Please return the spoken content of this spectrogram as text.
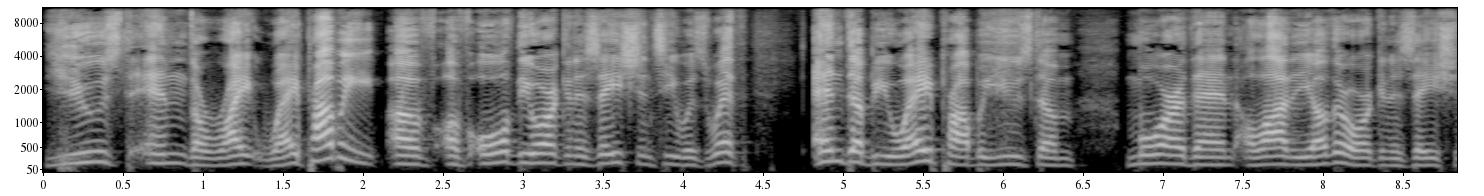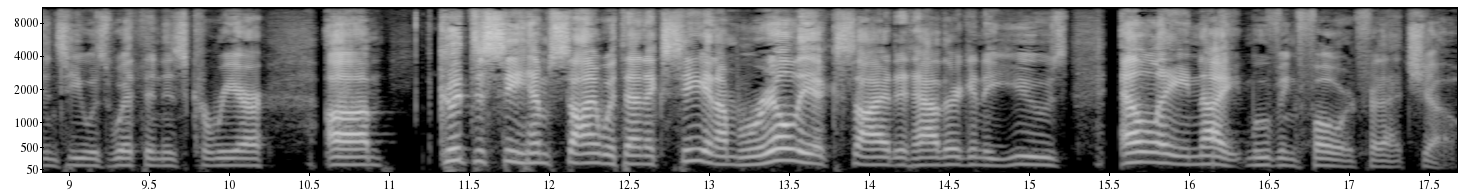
used in the right way. Probably of of all the organizations he was with, NWA probably used him more than a lot of the other organizations he was with in his career. Um, good to see him sign with NXT, and I'm really excited how they're going to use LA Knight moving forward for that show.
